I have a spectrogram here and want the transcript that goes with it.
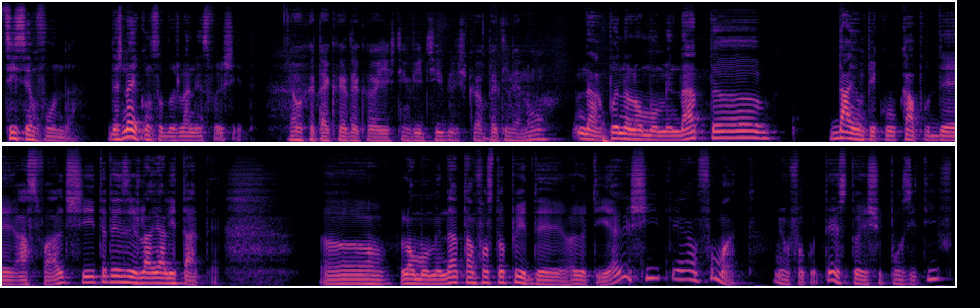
ți se înfundă. Deci n-ai cum să duci la nesfârșit. Oricât ai crede că ești invincibil și că pe tine nu. Da, până la un moment dat uh, dai un pic cu capul de asfalt și te trezești la realitate. Uh, la un moment dat am fost oprit de rutier și am fumat. Mi-au făcut testul, și pozitiv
